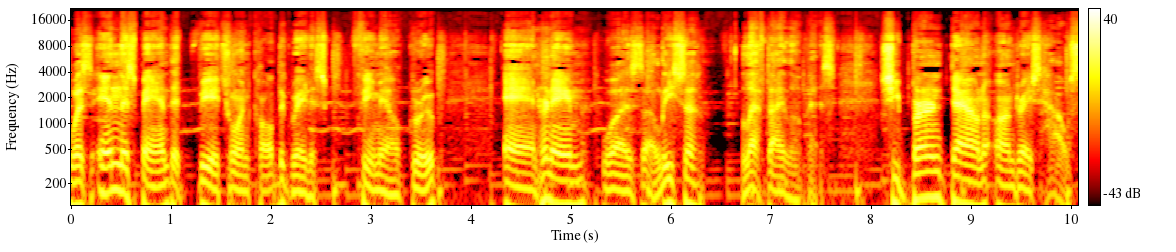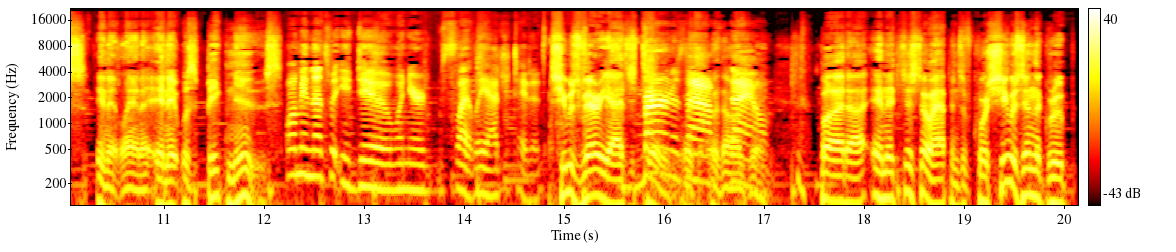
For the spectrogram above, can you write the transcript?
was in this band that VH1 called the greatest female group, and her name was uh, Lisa Left Eye Lopes. She burned down Andre's house in Atlanta, and it was big news. Well, I mean, that's what you do when you're slightly agitated. She was very agitated. Burn his with, house with Andre. down. But uh, and it just so happens, of course, she was in the group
